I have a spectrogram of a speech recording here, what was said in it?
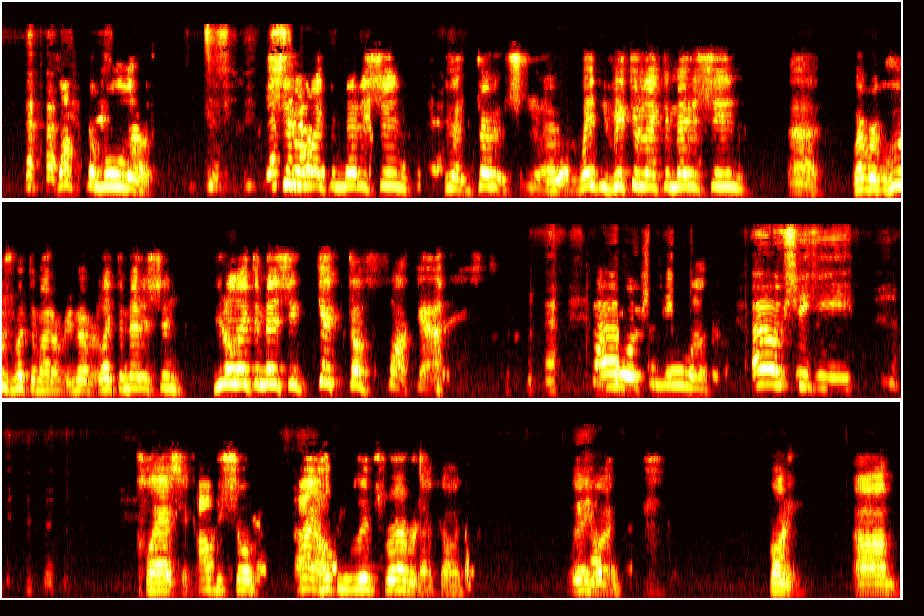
Fuck the Moolah. That's she don't another- like the medicine. Yeah, uh, Wendy Victor liked the medicine. Uh, whoever who's with them, I don't remember. Like the medicine. You don't like the medicine? Get the fuck out. Fuck Oh, the Moolah. oh, Shiki. Classic. I'll be so. I hope he lives forever. That guy. Anyway, funny. Um,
